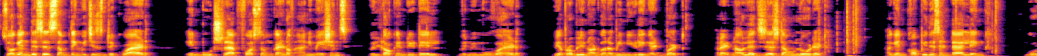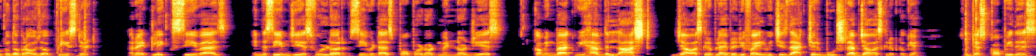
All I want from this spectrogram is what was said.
so again this is something which is required in bootstrap for some kind of animations. We'll talk in detail when we move ahead. We are probably not going to be needing it but right now let's just download it again copy this entire link. Go to the browser paste it. Right click save as. In the same js folder save it as popper.min.js coming back we have the last javascript library file which is the actual bootstrap javascript okay? So just copy this.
